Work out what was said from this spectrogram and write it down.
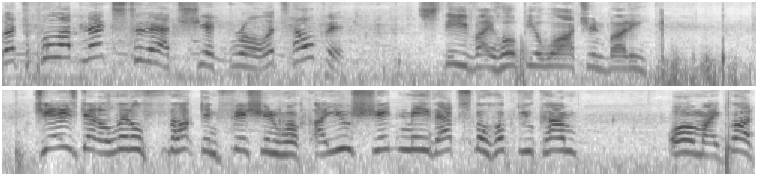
let's pull up next to that shit, bro. Let's help it. Steve, I hope you're watching, buddy. Jay's got a little fucking fishing hook. Are you shitting me? That's the hook you come? Oh my god.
